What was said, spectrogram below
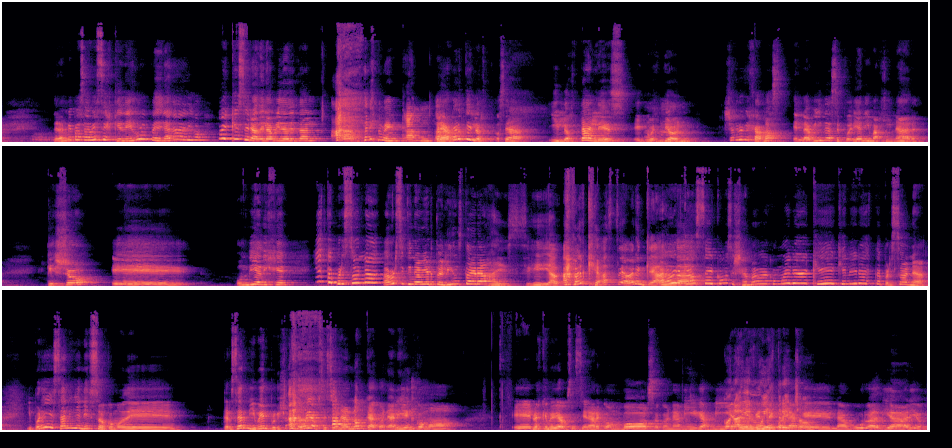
Pero a mí me pasa a veces que de golpe de la nada digo, ay, ¿qué será de la vida de tal? me encanta. Pero aparte los, o sea, y los tales en cuestión, yo creo que jamás en la vida se podrían imaginar que yo eh, un día dije, ¿y esta persona? A ver si tiene abierto el Instagram. Ay, sí, a, a ver qué hace, a ver en qué A anda. ver qué hace, cómo se llamaba, cómo era, qué, quién era esta persona. Y por ahí es alguien eso, como de tercer nivel, porque yo no me voy a obsesionar nunca con alguien como. eh, no es que me voy a obsesionar con vos o con amigas mías. Con alguien muy gente estrecho. Con la que laburo a diario.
